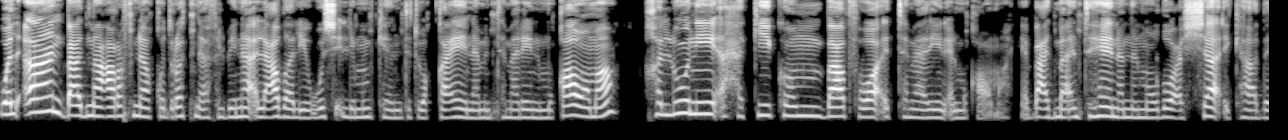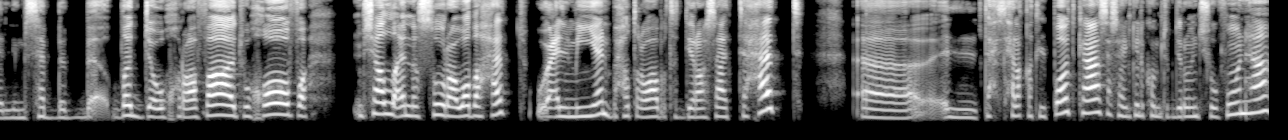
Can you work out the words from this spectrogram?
والآن بعد ما عرفنا قدرتنا في البناء العضلي وش اللي ممكن تتوقعينه من تمارين المقاومة خلوني أحكيكم بعض فوائد تمارين المقاومة. يعني بعد ما انتهينا من الموضوع الشائك هذا اللي مسبب ضجة وخرافات وخوف إن شاء الله أن الصورة وضحت وعلميا بحط روابط الدراسات تحت آه تحت حلقة البودكاست عشان كلكم تقدرون تشوفونها.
